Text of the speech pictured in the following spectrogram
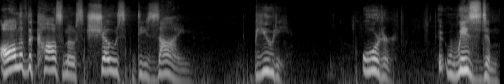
All of the cosmos shows design, beauty, order, wisdom.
